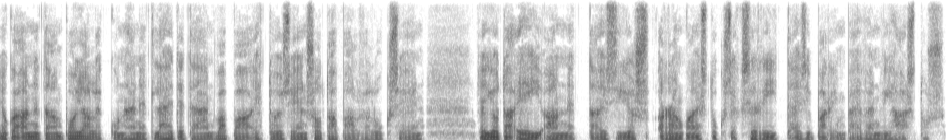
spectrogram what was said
joka annetaan pojalle, kun hänet lähetetään vapaaehtoiseen sotapalvelukseen ja jota ei annettaisi, jos rangaistukseksi riittäisi parin päivän vihastus.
